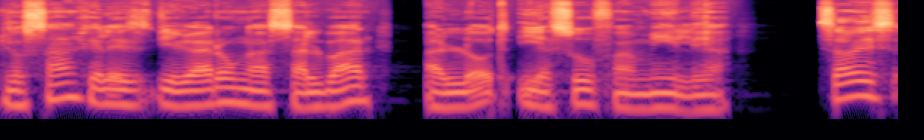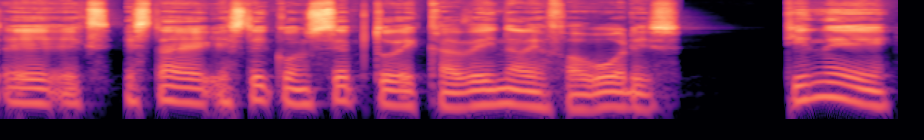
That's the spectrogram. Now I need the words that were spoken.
los ángeles llegaron a salvar a Lot y a su familia. Sabes, eh, este concepto de cadena de favores tiene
